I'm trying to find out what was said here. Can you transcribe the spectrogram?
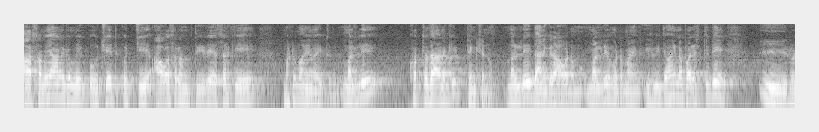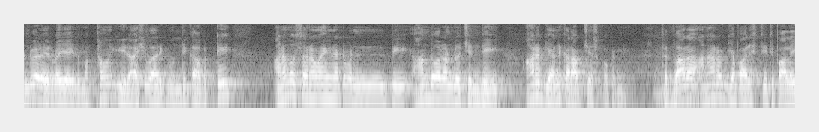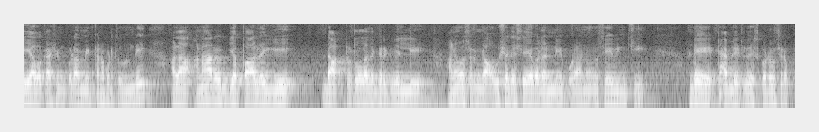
ఆ సమయానికి మీకు చేతికొచ్చి అవసరం తీరేసరికి మటుమాయం అవుతుంది మళ్ళీ కొత్త దానికి టెన్షను మళ్ళీ దానికి రావడము మళ్ళీ మటుమాయం ఈ విధమైన పరిస్థితి ఈ రెండు వేల ఇరవై ఐదు మొత్తం ఈ రాశి వారికి ఉంది కాబట్టి అనవసరమైనటువంటి ఆందోళనలు చెంది ఆరోగ్యాన్ని ఖరాబ్ చేసుకోకండి. తద్వారా అనారోగ్య పరిస్థితి పాలయ్యే అవకాశం కూడా మీకు కనపడుతూ ఉంది. అలా అనారోగ్య పాలయ్యి డాక్టర్ల దగ్గరికి వెళ్ళి అనవసరంగా ఔషధ సేవలన్నీ కూడాను సేవించి అంటే ట్యాబ్లెట్లు వేసుకోవడం సిరప్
